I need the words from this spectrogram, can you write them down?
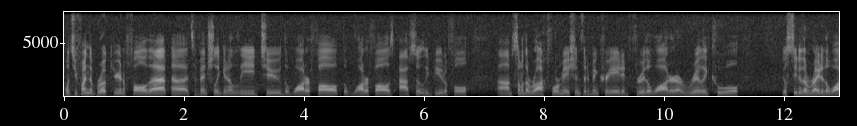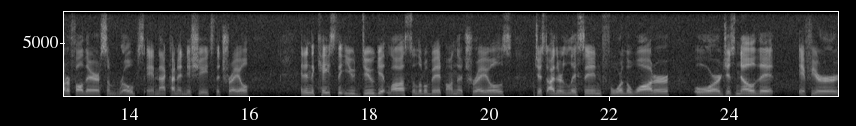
Once you find the brook, you're gonna follow that. Uh, it's eventually gonna lead to the waterfall. The waterfall is absolutely beautiful. Um, some of the rock formations that have been created through the water are really cool. You'll see to the right of the waterfall there are some ropes and that kind of initiates the trail. And in the case that you do get lost a little bit on the trails, just either listen for the water or just know that if you're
